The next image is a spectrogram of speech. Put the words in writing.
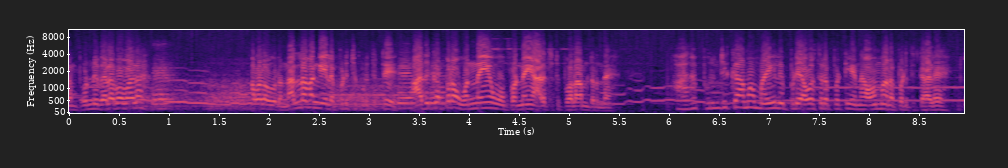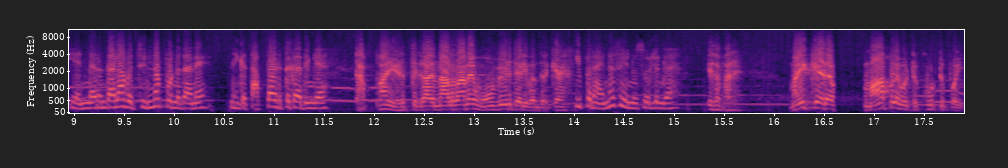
என் பொண்ணு விலபவாளா அவளை ஒரு நல்ல வங்கையில பிடிச்சு கொடுத்துட்டு அதுக்கப்புறம் உன்னையும் உன் பொண்ணையும் அழைச்சிட்டு போலாம்னு இருந்தேன். அதை புரிஞ்சுக்காம மயில் இப்படி அவசரப்பட்டு என்ன அவமானப்படுத்திட்டாளே. என்ன இருந்தாலும் அவ சின்ன பொண்ணு தானே. நீங்க தப்பா எடுத்துக்காதீங்க. தப்பா எடுத்துக்காதனால தானே உன் வீடு தேடி வந்திருக்கேன். இப்ப நான் என்ன செய்யணும் சொல்லுங்க. இத பாரு. மைக்கேல மாப்பிள்ளை விட்டு கூட்டு போய்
